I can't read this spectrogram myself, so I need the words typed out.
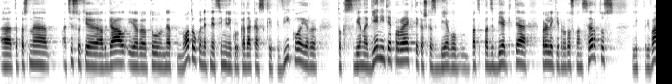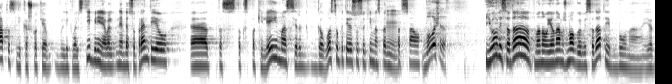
Ta prasme, atsisukė atgal ir tų net nuotraukų, net neatsimeni, kur kada kas kaip vyko ir toks vienadieniai tie projektai, kažkas bėgo, pats, pats bėgte, pralėkė pro tos koncertus, lik privatus, lik kažkokie, lik valstybiniai, nebesupranti jau e, tas toks pakilėjimas ir galvos truputėlį susukimas pat, mm. pats savo. Buvo šitas? Jo visada, manau, jaunam žmogui visada tai būna. Ir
